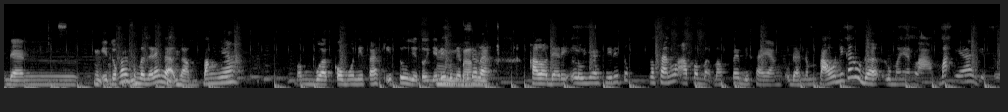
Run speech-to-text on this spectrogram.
Dan itu kan sebenarnya nggak gampang ya membuat komunitas itu gitu. Jadi hmm, bener-bener lah kalau dari elunya sendiri tuh kesan lo apa mbak? Maksudnya bisa yang udah enam tahun ini kan udah lumayan lama ya gitu.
